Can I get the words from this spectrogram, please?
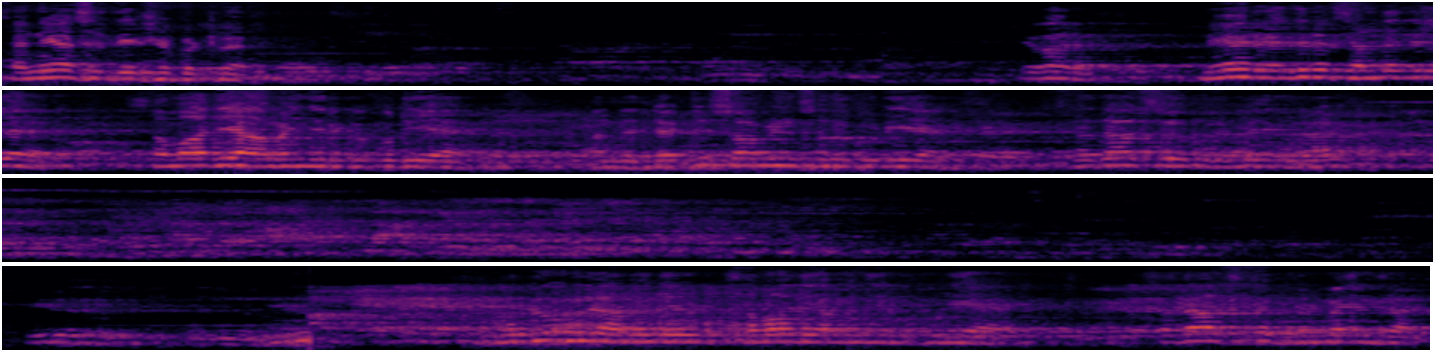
சன்னியாசி தீட்சை பெற்றார். இவர் நேர் எதிர சன்னதியில் சமாதியாக அமைஞ்சிருக்கக்கூடிய அந்த ஜட்ஜி சுவாமின்னு சொல்லக்கூடிய சதாசிவ பிரம்மேந்திரால் நடுவில் அமைஞ்ச சமாதி அமைஞ்சிருக்கக்கூடிய சதாசிவ பிரம்மேந்திரால்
